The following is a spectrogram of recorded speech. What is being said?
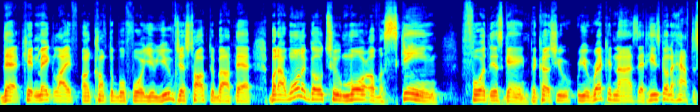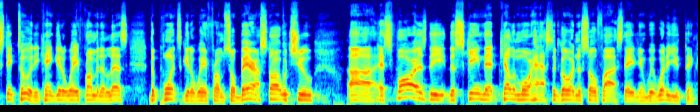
that can make life uncomfortable for you. You've just talked about that, but I want to go to more of a scheme for this game because you you recognize that he's going to have to stick to it. He can't get away from it unless the points get away from. Him. So, Bear, I start with you. Uh, as far as the the scheme that Kellen Moore has to go into SoFi Stadium with, what do you think?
